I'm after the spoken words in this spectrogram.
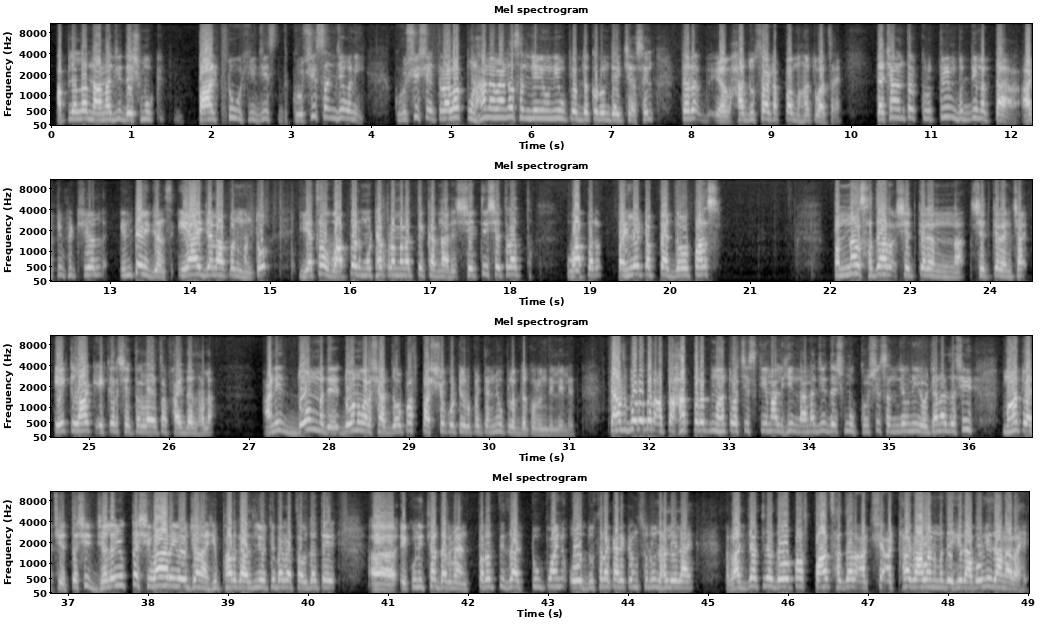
आपल्याला नानाजी देशमुख पार्ट टू ही जी कृषी संजीवनी कृषी क्षेत्राला पुन्हा नव्यानं संजीवनी उपलब्ध करून द्यायची असेल तर हा दुसरा टप्पा महत्त्वाचा आहे. त्याच्यानंतर कृत्रिम बुद्धिमत्ता आर्टिफिशियल इंटेलिजन्स ए आय ज्याला आपण म्हणतो याचा वापर मोठ्या प्रमाणात ते करणार आहे शेती क्षेत्रात वापर पहिल्या टप्प्यात जवळपास पन्नास हजार शेतकऱ्यांना शेतकऱ्यांच्या एक लाख एकर क्षेत्राला याचा फायदा झाला. आणि दोन मध्ये दोन वर्षात जवळपास पाचशे कोटी रुपये त्यांनी उपलब्ध करून दिलेले आहेत. त्याचबरोबर आता हा परत महत्वाची स्कीम आली. ही नानाजी देशमुख कृषी संजीवनी योजना जशी महत्वाची आहे तशी जलयुक्त शिवार योजना ही फार गाजली होती बघा चौदा ते एकोणीसच्या दरम्यान. परत तिचा टू पॉईंट ओ दुसरा कार्यक्रम सुरू झालेला आहे. राज्यातल्या जवळपास पाच हजार आठशे अठरा गावांमध्ये ही राबवली जाणार आहे.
